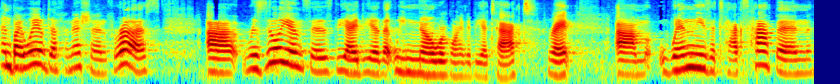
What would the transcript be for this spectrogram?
And by way of definition, for us, uh, resilience is the idea that we know we're going to be attacked, right? Um, when these attacks happen,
